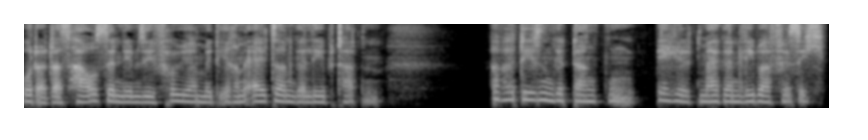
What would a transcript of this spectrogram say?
oder das Haus, in dem sie früher mit ihren Eltern gelebt hatten. Aber diesen Gedanken behielt Megan lieber für sich.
